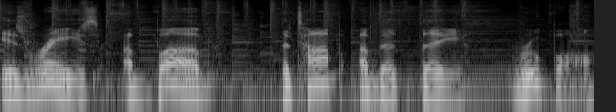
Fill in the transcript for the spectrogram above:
is raised above the top of the the root ball.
